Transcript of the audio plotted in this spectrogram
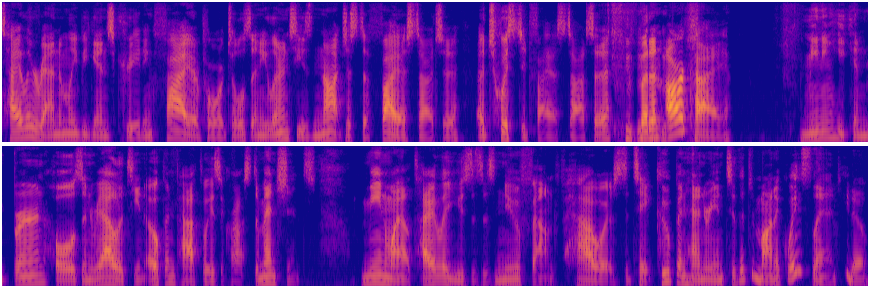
Tyler randomly begins creating fire portals, and he learns he is not just a fire starter, a twisted fire starter, but an archive, meaning he can burn holes in reality and open pathways across dimensions. Meanwhile, Tyler uses his newfound powers to take Coop and Henry into the demonic wasteland, you know,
